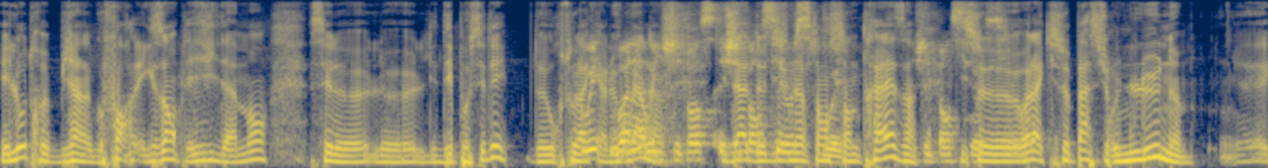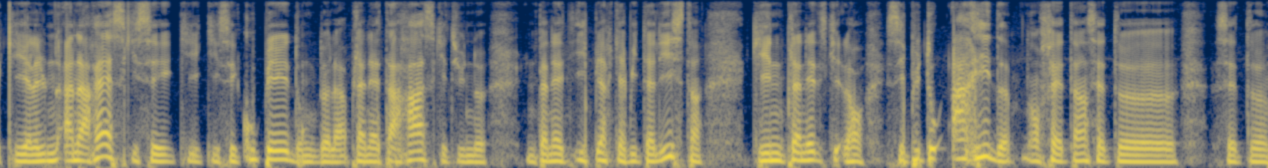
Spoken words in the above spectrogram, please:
Et l'autre bien fort exemple, évidemment, c'est le, le, les dépossédés de Ursula oui, K. Le voilà, Guin, oui, j'y pense, date de 1973, aussi, oui. qui se aussi, voilà qui se passe sur une lune qui est la lune Anares qui s'est qui, qui s'est coupée donc de la planète Arras qui est une une planète hyper capitaliste qui est une planète qui, alors c'est plutôt aride en fait hein, cette euh, cette euh,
